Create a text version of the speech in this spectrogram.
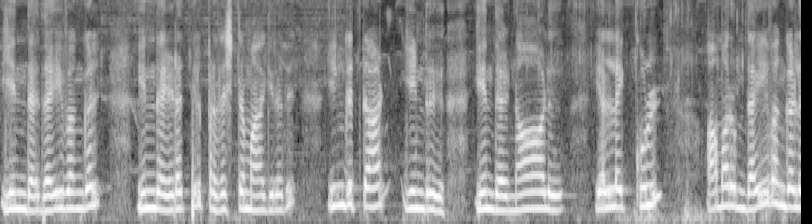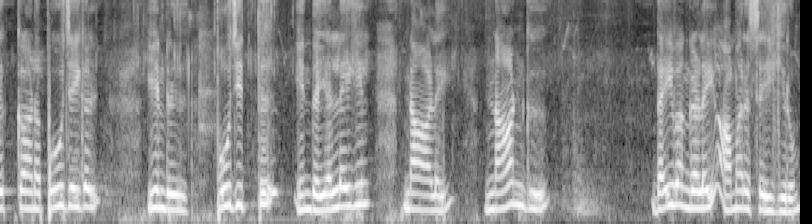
இந்த தெய்வங்கள் இந்த இடத்தில் பிரதிஷ்டமாகிறது. இங்குத்தான் இன்று இந்த நாலு எல்லைக்குள் அமரும் தெய்வங்களுக்கான பூஜைகள். இன்று பூஜித்து இந்த எல்லையில் நாளை நான்கு தெய்வங்களை அமர செய்கிறோம்.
